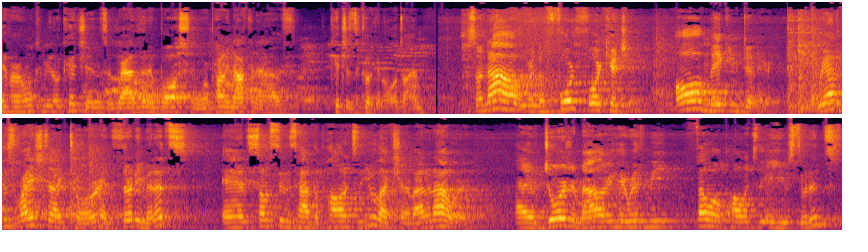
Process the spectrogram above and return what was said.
have our own communal kitchens rather than in Boston. We're probably not gonna have kitchens to cook in all the time. So now we're in the fourth floor kitchen, all making dinner. We have this Reichstag tour in 30 minutes, and some students have the Politics of the EU lecture in about an hour. I have George and Mallory here with me, fellow Politics of the EU students.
